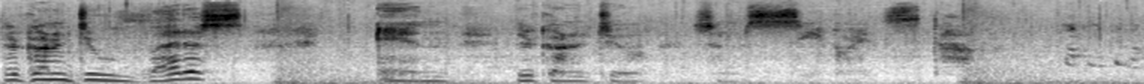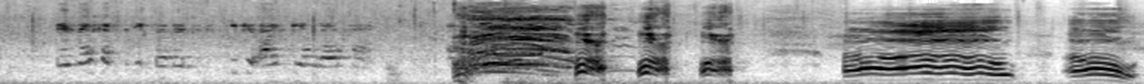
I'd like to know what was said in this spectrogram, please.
They're gonna do lettuce and they're gonna do some Oh, oh,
